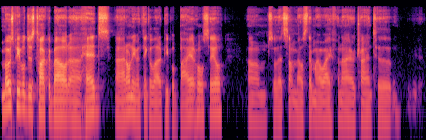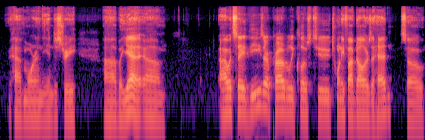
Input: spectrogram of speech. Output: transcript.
most people just talk about uh, heads. Uh, I don't even think a lot of people buy it wholesale. Um, so that's something else that my wife and I are trying to have more in the industry. Uh, but yeah, um, I would say these are probably close to twenty five dollars a head. So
